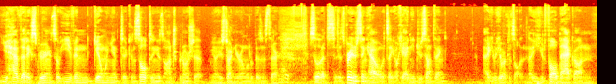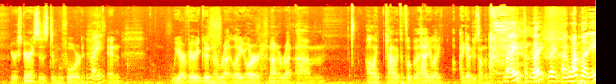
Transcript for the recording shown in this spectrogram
you have that experience. So even going into consulting is entrepreneurship. You know, you're starting your own little business there. Right. So that's it's pretty interesting how it's like, okay, I need to do something. I can become a consultant. Now you can fall back on your experiences to move forward. Right. And we are very good in a rut, like or not in a rut. Um, on like kind of like the flip of a hat, you're like, I got to do something. Right, right, right. I want money.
